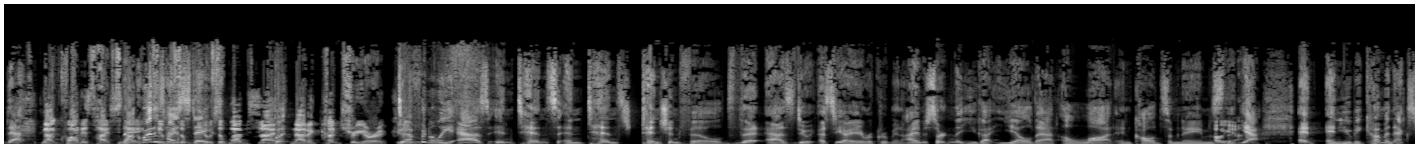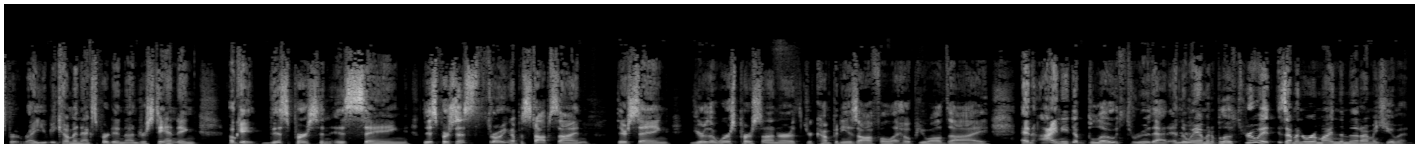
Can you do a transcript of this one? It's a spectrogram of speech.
that. Not quite as high stakes. Not quite as it high was a, stakes. It was a website, but not a country or a coup. Definitely as intense and tense, tension filled that as doing a CIA recruitment. I am certain that you got yelled at a lot and called some names. Oh, that, yeah. yeah. And, and you become an expert, right? You become an expert in understanding, okay, this person is saying, this person is throwing up a stop sign they're saying, You're the worst person on earth. Your company is awful. I hope you all die. And I need to blow through that. And the way I'm going to blow through it is I'm going to remind them that I'm a human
